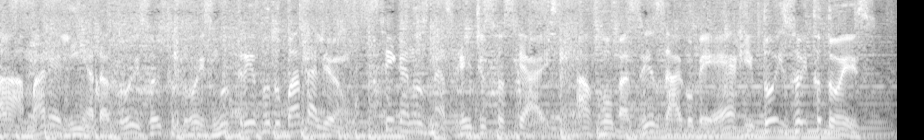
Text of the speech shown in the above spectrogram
A amarelinha da 282 no Trevo do Batalhão. Siga-nos nas redes sociais. Arroba Zezago BR 282.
